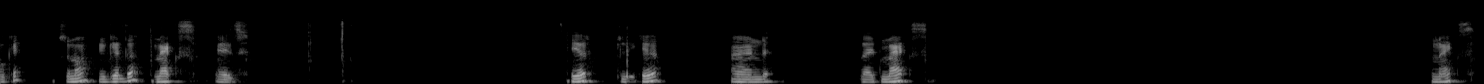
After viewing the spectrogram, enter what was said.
okay? So now you get the max age here click here and write max. Max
